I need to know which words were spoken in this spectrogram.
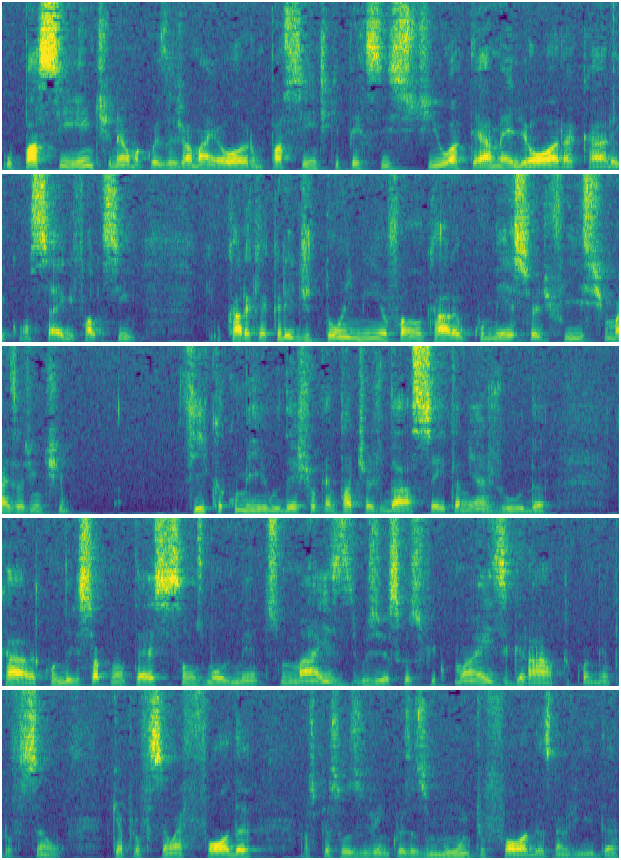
o paciente, né, uma coisa já maior, um paciente que persistiu até a melhora, cara, e consegue, fala assim, o cara que acreditou em mim, eu falando, cara, o começo é difícil, mas a gente fica comigo, deixa eu tentar te ajudar, aceita minha ajuda. Cara, quando isso acontece, são os movimentos mais, os dias que eu fico mais grato com a minha profissão, porque a profissão é foda, as pessoas vivem coisas muito fodas na vida.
